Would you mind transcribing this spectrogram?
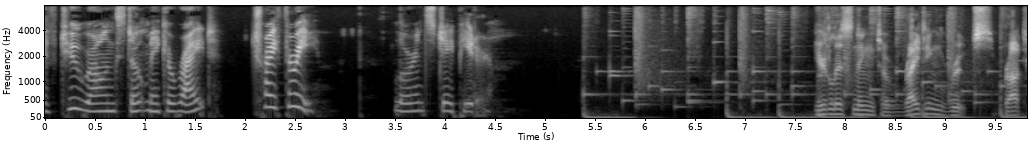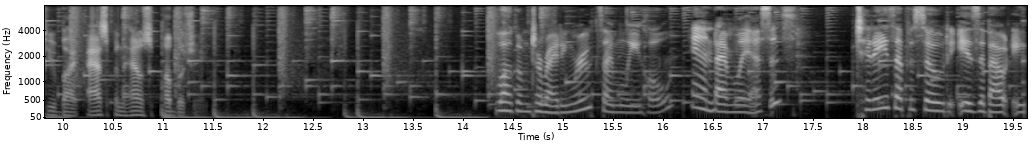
If two wrongs don't make a right, try three. Lawrence J. Peter. You're listening to Writing Roots, brought to you by Aspen House Publishing. Welcome to Writing Roots. I'm Lee Hull. And I'm Lee Esses. Today's episode is about a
